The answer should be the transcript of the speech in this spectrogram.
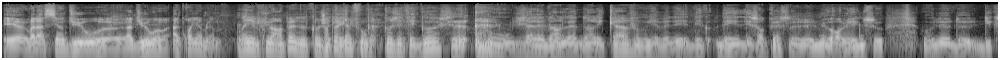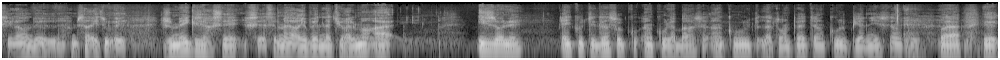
Et euh, voilà, c'est un duo, euh, un duo incroyable. Oui, je me rappelle que quand j'étais Calfon. quand j'étais gosse, euh, j'allais dans, dans les caves où il y avait des, des, des, orchestres de New Orleans ou, ou de, de Dixieland, comme ça et tout. Et je m'exerçais, ça, m'est arrivé naturellement à isoler, écouter d'un seul coup un coup la basse, un coup la trompette, un coup le pianiste, un coup voilà, et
